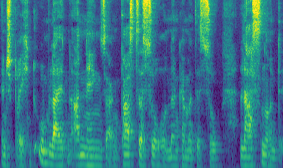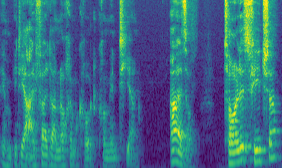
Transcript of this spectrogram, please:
entsprechend umleiten, anhängen, sagen, passt das so und dann kann man das so lassen und im Idealfall dann noch im Code kommentieren. Also, tolles Feature,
